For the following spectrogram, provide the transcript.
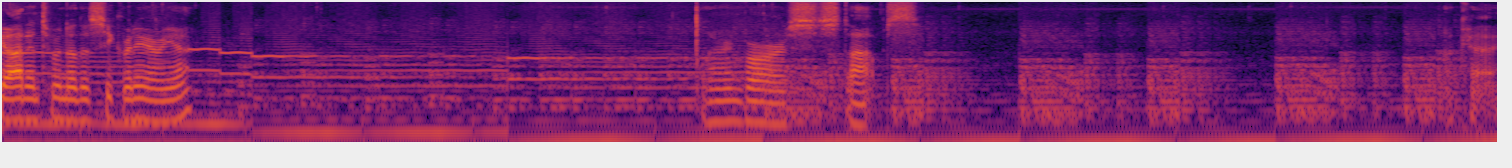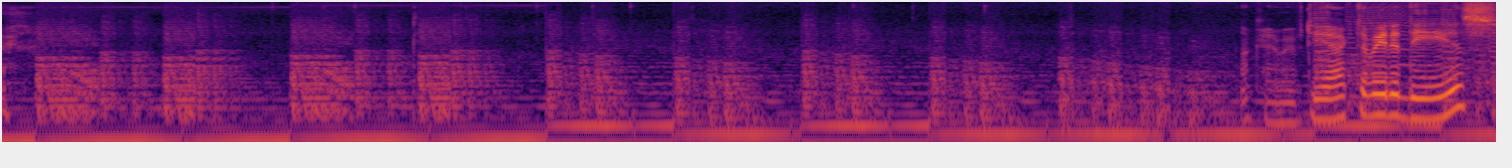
Got into another secret area. Iron bars stops. Okay. Okay, we've deactivated these.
